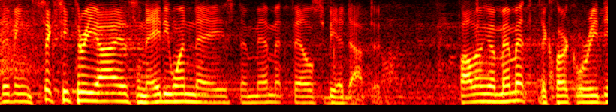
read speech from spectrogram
There being 63 ayes and 81 nays, the amendment fails to be adopted. Following amendment, the clerk will read the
